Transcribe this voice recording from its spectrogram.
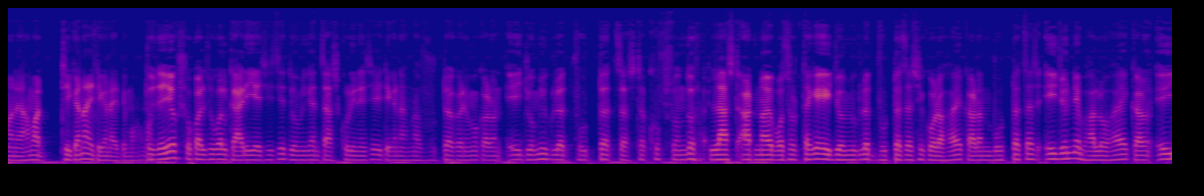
মানে আমার ঠিকানা এই ঠিকানায় দিব তো যাই হোক সকাল সকাল গাড়ি এসেছে জমি গান চাষ করে নিয়েছে এই ঠিকানা আমরা ভুট্টা করিমো কারণ এই জমিগুলোত ভুট্টার চাষটা খুব সুন্দর হয়। লাস্ট আট নয় বছর থেকে এই জমিগুলোত ভুট্টা চাষই করা হয়। কারণ ভুট্টা চাষ এই জন্য ভালো হয়। কারণ এই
